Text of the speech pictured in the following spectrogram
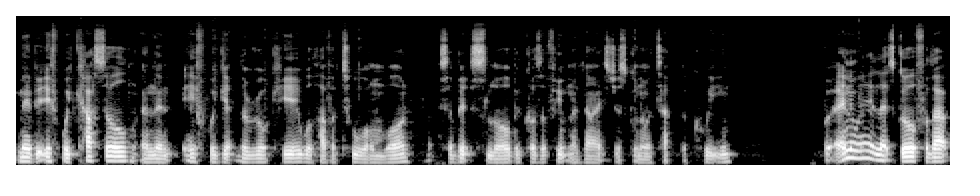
Maybe if we castle, and then if we get the rook here, we'll have a two on one. It's a bit slow because I think the knight's just going to attack the queen. But anyway, let's go for that.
